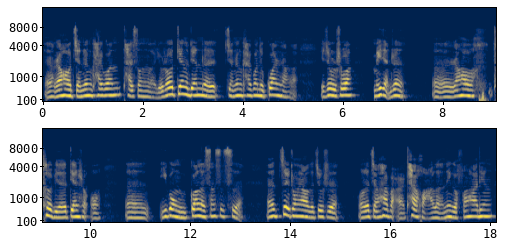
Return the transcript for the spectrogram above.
然后减震开关太松了，有时候颠着颠着减震开关就关上了，也就是说没减震。嗯，然后 特别颠手，嗯，一共关了三四次，呃，最重要的就是我的脚踏板太滑了，那个防滑钉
